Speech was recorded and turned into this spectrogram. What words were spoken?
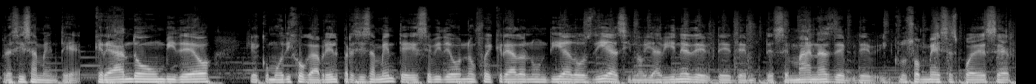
precisamente, creando un video que como dijo Gabriel precisamente, ese video no fue creado en un día, dos días, sino ya viene de, semanas, de, incluso meses puede ser,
